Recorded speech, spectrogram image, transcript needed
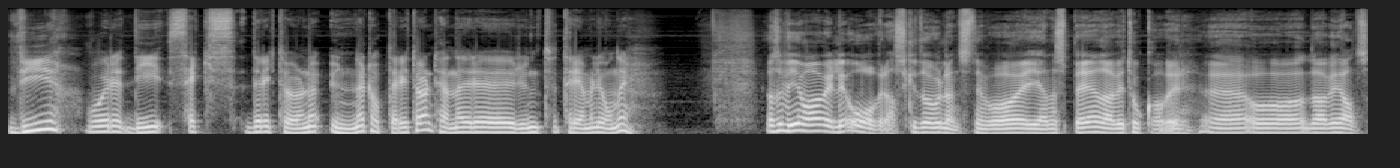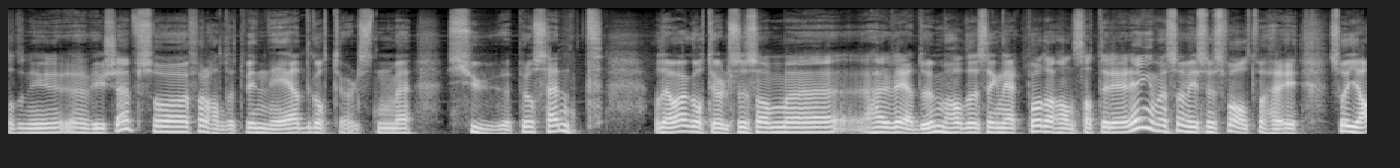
Vy, hvor de seks direktørene under toppdirektøren tjener rundt tre millioner. Altså, vi var veldig overrasket over lønnsnivået i NSB da vi tok over. Eh, og Da vi ansatte ny eh, Vy-sjef, så forhandlet vi ned godtgjørelsen med 20 og Det var en godtgjørelse som eh, herr Vedum hadde signert på da han satt i regjering, men som vi syntes var altfor høy. Så ja,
